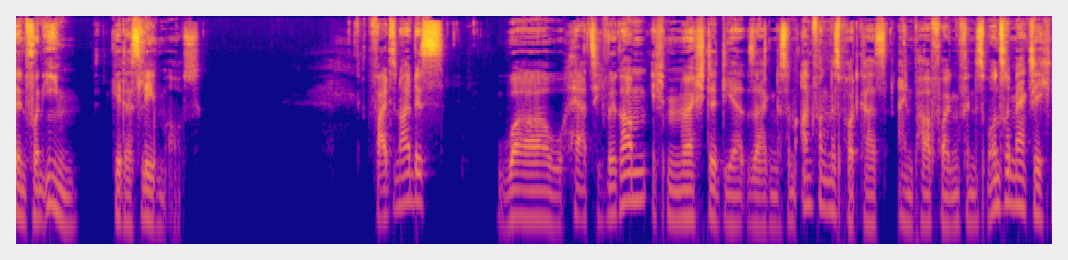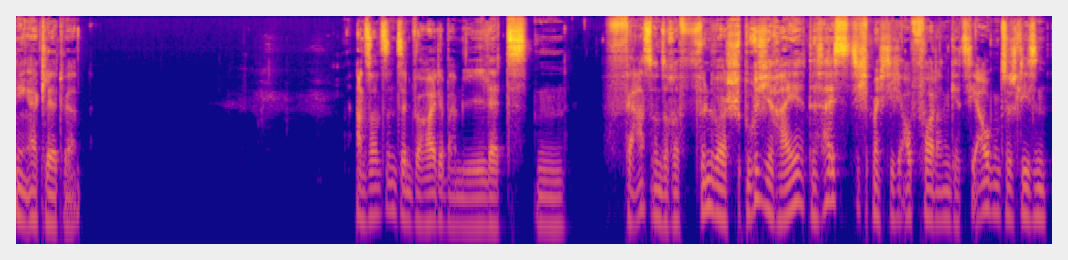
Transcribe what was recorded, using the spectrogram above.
Denn von ihm geht das Leben aus. Falls du neu bist, Wow, herzlich willkommen. Ich möchte dir sagen, dass am Anfang des Podcasts ein paar Folgen findest, wo unsere Merktechniken erklärt werden. Ansonsten sind wir heute beim letzten Vers unserer Fünfer Sprüchereihe. Das heißt, ich möchte dich auffordern, jetzt die Augen zu schließen,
